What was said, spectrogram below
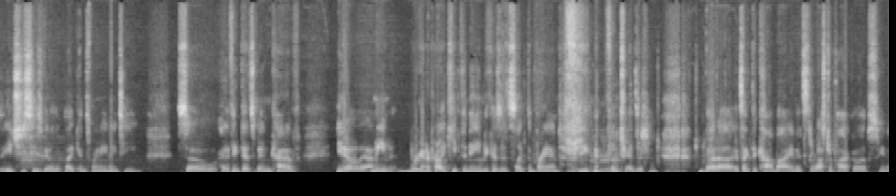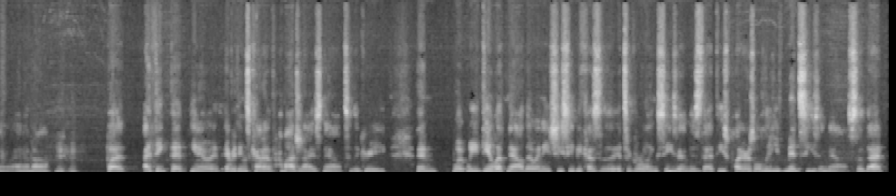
the HGC is going to look like in 2019. So I think that's been kind of, you know, I mean, we're going to probably keep the name because it's like the brand for the transition, but uh, it's like the combine, it's the roster apocalypse, you know, i and then, uh, but I think that you know everything's kind of homogenized now to the degree, and what we deal with now though in HGC because the, it's a grueling season is that these players will leave mid-season now, so that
